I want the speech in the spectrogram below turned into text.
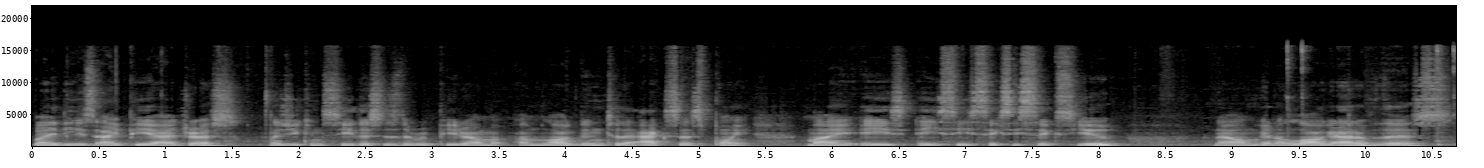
by these IP address, as you can see, this is the repeater. I'm, I'm logged into the access point my AC66U. Now I'm gonna log out of this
